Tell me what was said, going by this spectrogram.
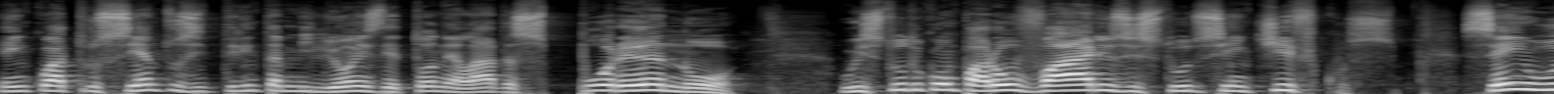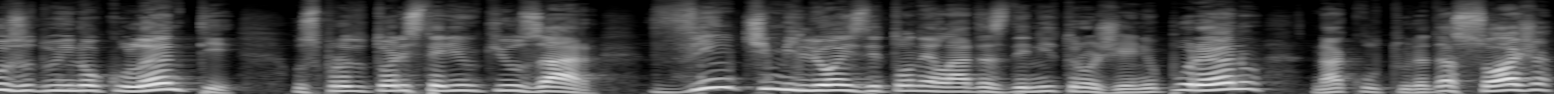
em 430 milhões de toneladas por ano. O estudo comparou vários estudos científicos. Sem o uso do inoculante, os produtores teriam que usar 20 milhões de toneladas de nitrogênio por ano na cultura da soja,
